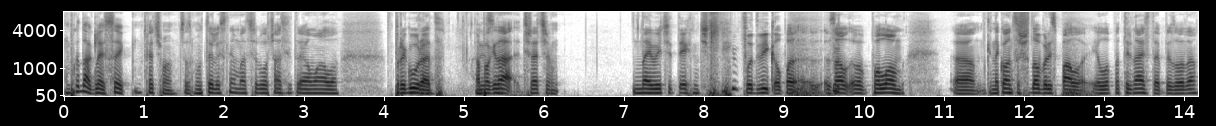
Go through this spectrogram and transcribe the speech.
ampak da, gledaj, sej, kaj ćemo, če smo hoteli snemati, se bo včasih treba malo pregurati. Ampak da, če rečem, največji tehnični podvig ali pa zal, polom, um, ki na koncu še dobro izpalo, je bilo pa 13. epizoda,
